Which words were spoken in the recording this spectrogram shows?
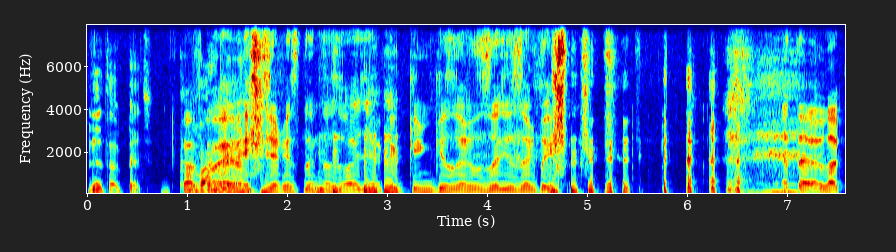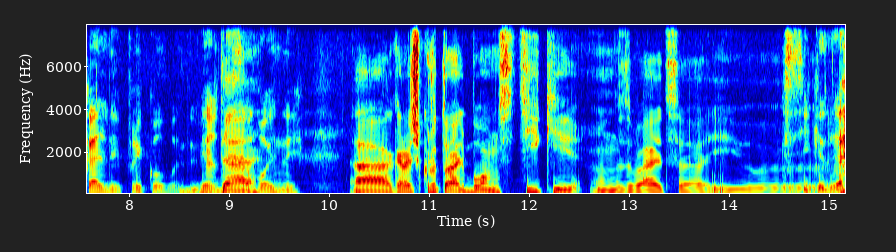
Это опять в Какое Англию. интересное название, как Кингиз за лизарды. Это локальный прикол, вот, между Да. собойный. А, Короче, крутой альбом Sticky он называется. И, э, Стики для...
